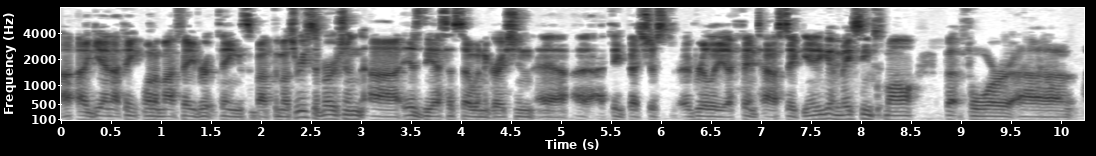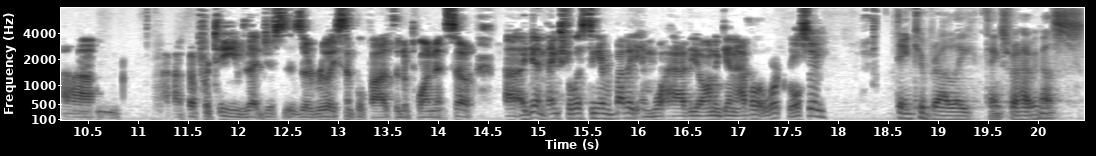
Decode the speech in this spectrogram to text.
Uh, again, I think one of my favorite things about the most recent version uh, is the SSO integration. Uh, I think that's just really a fantastic. And again, it may seem small, but for um, but for teams, that just is a really simplifies the deployment. So, again, thanks for listening, everybody, and we'll have you on again, Apple at Work, real soon. Thank you, Bradley. Thanks for having us.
